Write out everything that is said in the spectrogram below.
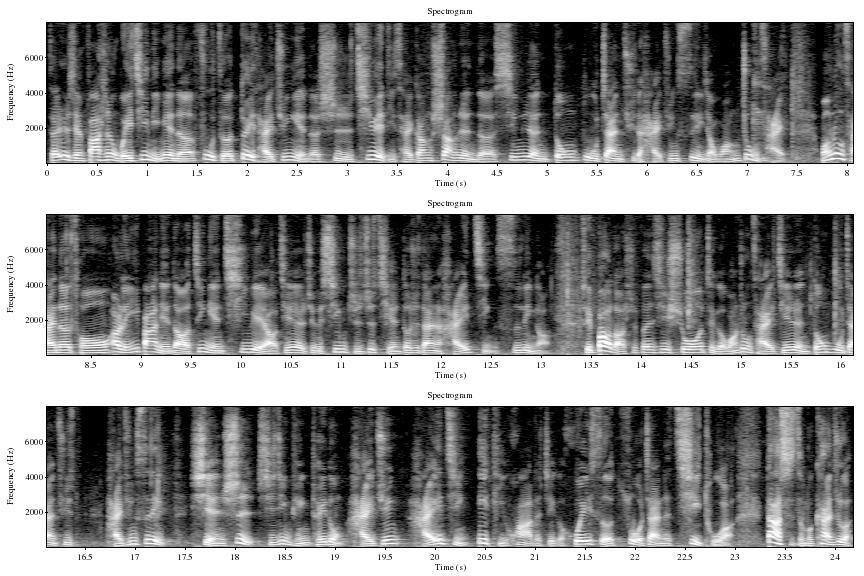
在日前发生危机里面呢，负责对台军演的是七月底才刚上任的新任东部战区的海军司令，叫王仲才。王仲才呢，从二零一八年到今年七月啊，接任这个新职之前，都是担任海警司令啊。所以报道是分析说，这个王仲才接任东部战区海军司令，显示习近平推动海军海警一体化的这个灰色作战的企图啊。大使怎么看这个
